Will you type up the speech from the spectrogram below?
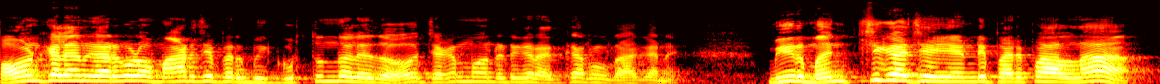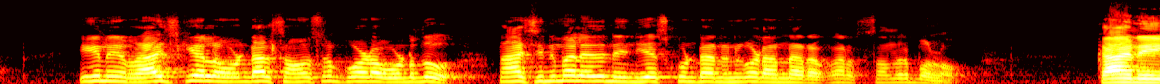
పవన్ కళ్యాణ్ గారు కూడా ఒక మాట చెప్పారు మీకు గుర్తుందో లేదో జగన్మోహన్ రెడ్డి గారు అధికారంలో రాగానే మీరు మంచిగా చేయండి పరిపాలన ఇక నేను రాజకీయాల్లో ఉండాల్సిన అవసరం కూడా ఉండదు నా సినిమా ఏదో నేను చేసుకుంటానని కూడా అన్నారు ఒక సందర్భంలో. కానీ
